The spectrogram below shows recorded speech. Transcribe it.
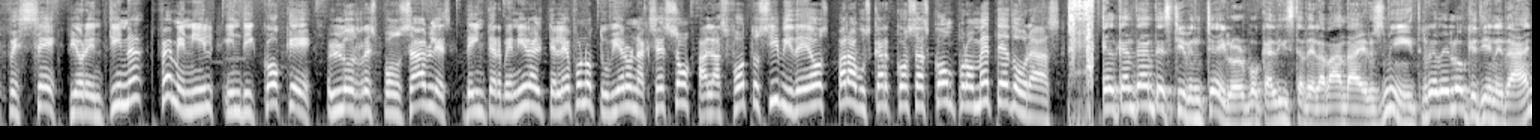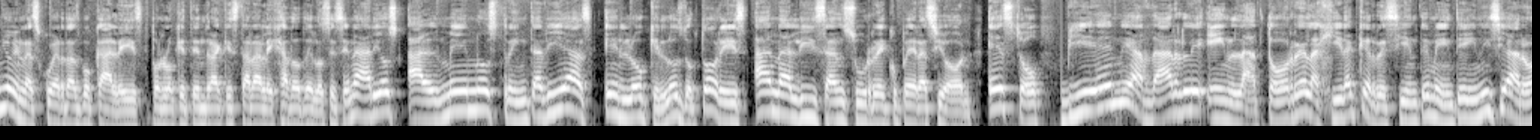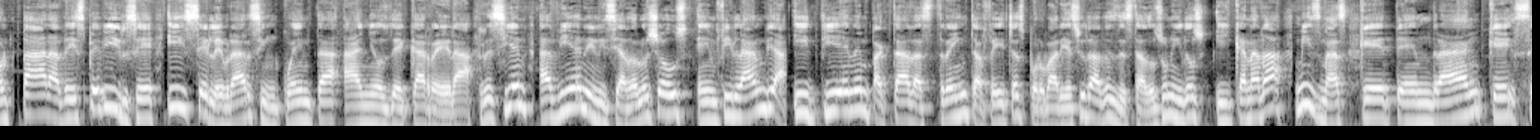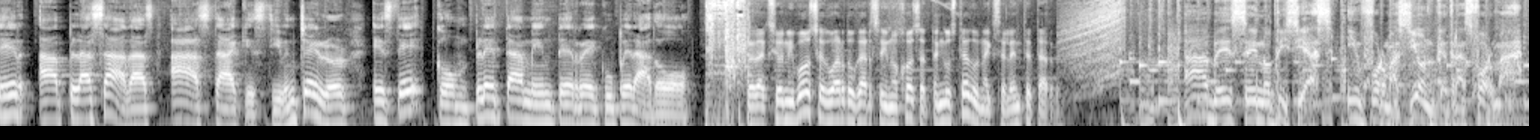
AFC Fiorentina femenil indicó que los responsables de intervenir el teléfono tuvieron acceso a las fotos y videos para buscar cosas comprometedoras. El cantante Steven Taylor, vocalista de la banda Aerosmith, reveló que tiene daño en las cuerdas vocales, por lo que tendrá que estar alejado de los escenarios al menos 30 días, en lo que los doctores analizan su recuperación. Esto viene a darle en la torre a la gira que recientemente iniciaron para despedirse y celebrar 50 años de carrera. Recién habían iniciado los shows en Finlandia y tienen pactadas 30 fechas por varias ciudades de Estados Unidos y Canadá, mismas que tendrán que ser aplazadas hasta que Steven Taylor esté completamente recuperado. Redacción y voz, Eduardo Garza Hinojosa. Tenga usted una excelente tarde. ABC Noticias, información que transforma.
